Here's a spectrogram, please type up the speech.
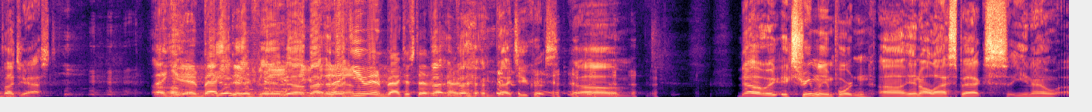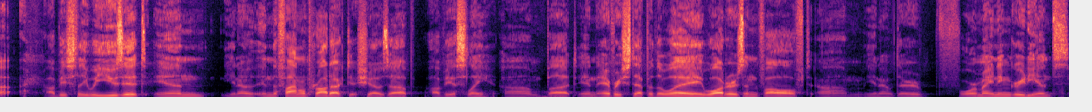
glad you asked. Thank you, and back to uh, back- thank you, and back to Stephanie. back, back, back to you, Chris. Um, no, extremely important uh, in all aspects. You know, uh, obviously we use it in you know in the final product. It shows up obviously, um, but in every step of the way, water is involved. Um, you know, there are four main ingredients:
